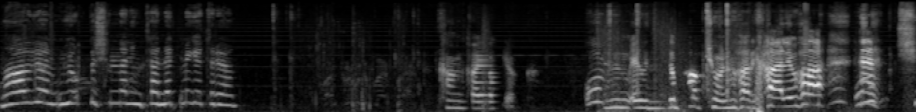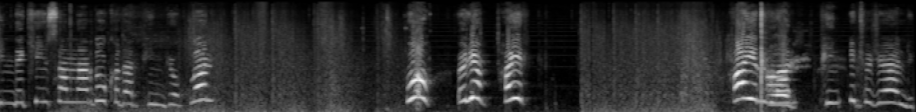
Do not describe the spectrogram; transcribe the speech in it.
Ne yapıyorsun? Yurt dışından internet mi getiriyorsun? Kanka yok yok. Oğlum, Bizim evde PUBG oynuyorlar galiba. oğlum Çin'deki insanlarda o kadar ping yok lan. Lan. Pingli çocuğa öldük.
